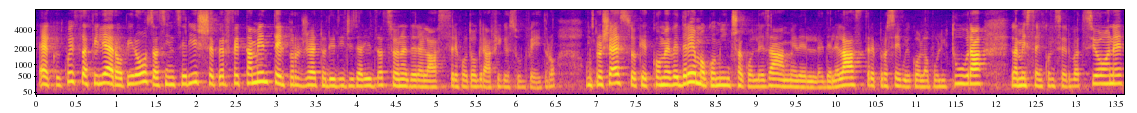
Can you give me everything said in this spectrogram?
Ecco, in questa filiera opirosa si inserisce perfettamente il progetto di digitalizzazione delle lastre fotografiche sul vetro, un processo che come vedremo comincia con l'esame delle, delle lastre, prosegue con la politura, la messa in conservazione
